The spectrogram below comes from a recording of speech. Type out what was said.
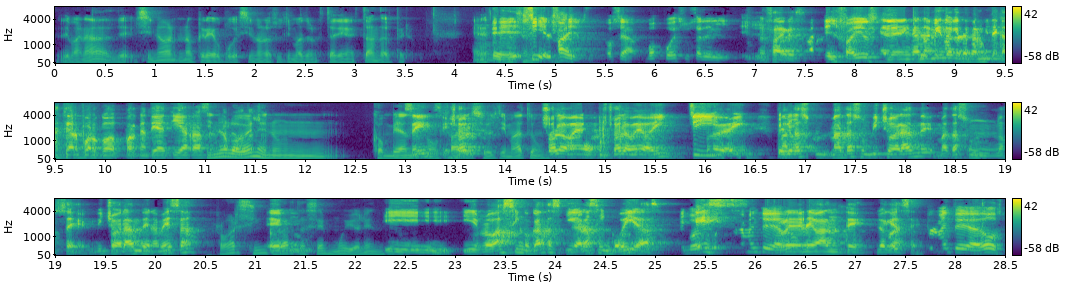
de maná? De- si no, no creo, porque si no los Ultimatum no estarían estándar, pero... este Eh, sí, el Fire. O sea, vos podés usar el, El Fires. el Fire. El encantamiento que te permite castear por, cantidad de tierras. ¿Y no lo ven en un... Combiando Sí, con sí, yo- y Ultimatum? Yo lo veo, yo lo veo ahí. Sí, yo lo veo ahí. pero- matás, un, matás un bicho grande, matás un, no sé, un bicho grande en la mesa Robar 5 Eh, cartas es muy violento. y, y robás cinco cartas y ganás cinco vidas. Vos Es relevante lo que hace. Solamente de a dos.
